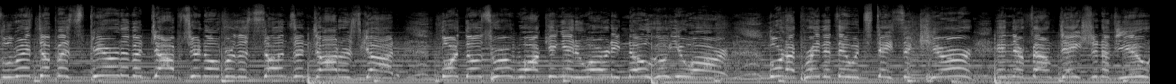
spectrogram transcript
Lift up a spirit of adoption over the sons and daughters, God. Lord, those who are walking in who already know who you are. Lord, I pray that they would stay secure in their foundation of you,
